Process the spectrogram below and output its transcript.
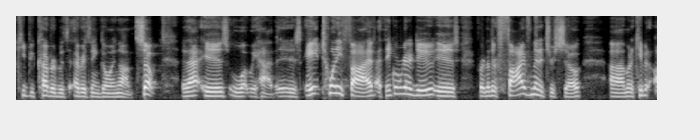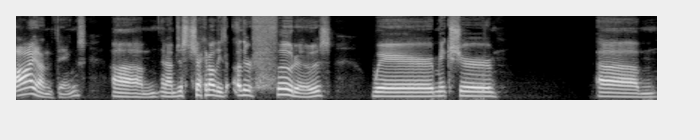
keep you covered with everything going on. So that is what we have. It is 8:25. I think what we're going to do is for another five minutes or so, uh, I'm going to keep an eye on things, um, and I'm just checking all these other photos where make sure. Um,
